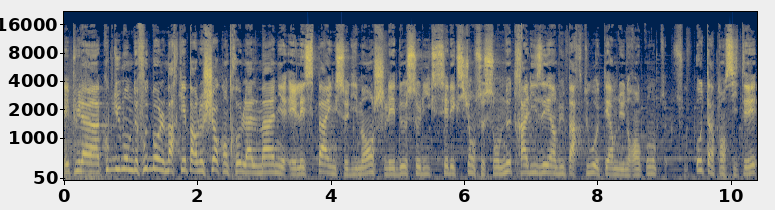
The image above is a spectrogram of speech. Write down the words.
Et puis la Coupe du Monde de football marquée par le choc entre l'Allemagne et l'Espagne ce dimanche. Les deux sélections se sont neutralisées un but partout au terme d'une rencontre sous haute intensité.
